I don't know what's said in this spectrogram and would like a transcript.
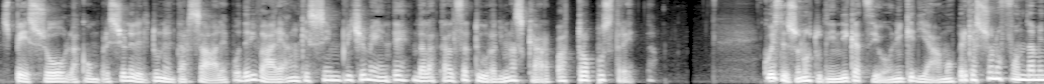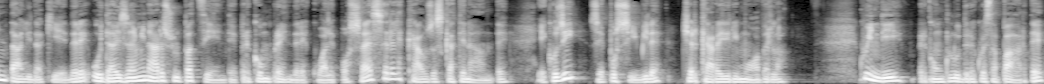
Spesso la compressione del tunnel tarsale può derivare anche semplicemente dalla calzatura di una scarpa troppo stretta. Queste sono tutte indicazioni che diamo perché sono fondamentali da chiedere o da esaminare sul paziente per comprendere quale possa essere la causa scatenante e così, se possibile, cercare di rimuoverla. Quindi, per concludere questa parte,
